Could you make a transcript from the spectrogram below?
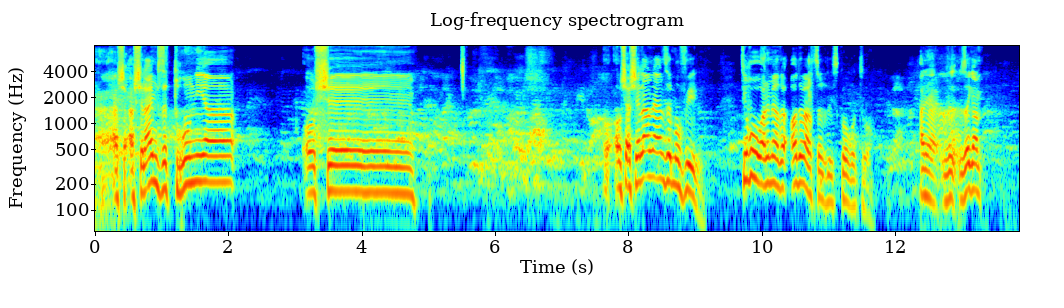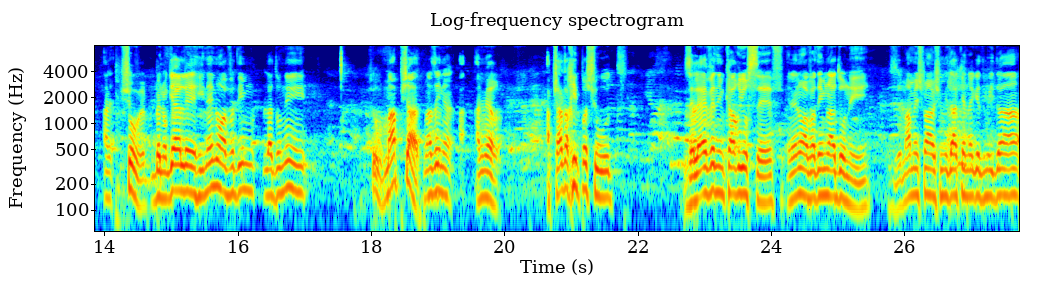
הש, השאלה אם זה טרוניה או ש... או, שהשאלה לאן זה מוביל. תראו, אני אומר, עוד דבר צריך לזכור אותו. אני, וזה גם, אני, שוב, בנוגע להננו עבדים לאדוני, שוב, מה הפשט? מה זה עניין? אני אומר, הפשט הכי פשוט זה לאבן נמכר יוסף, הננו עבדים לאדוני, זה מה משמע יש מידה כנגד מידה,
